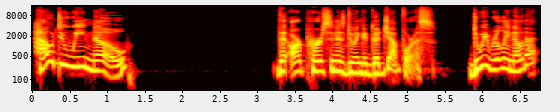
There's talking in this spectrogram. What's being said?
How do we know that our person is doing a good job for us? Do we really know that?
